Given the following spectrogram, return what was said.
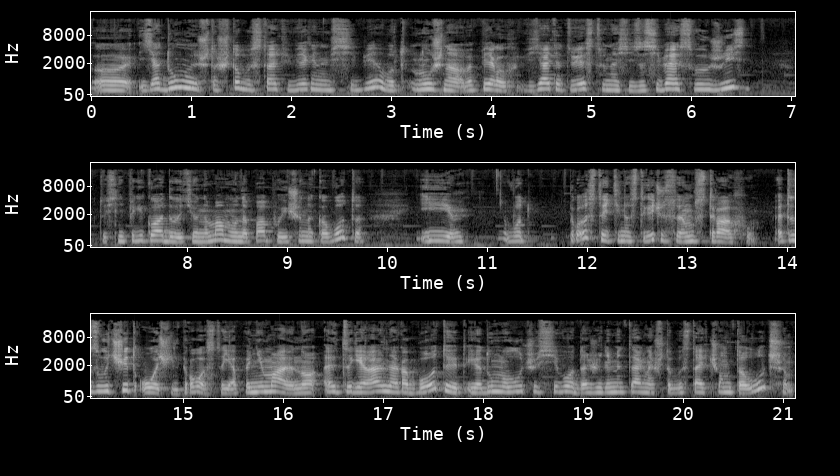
э, я думаю, что чтобы стать уверенным в себе, вот нужно, во-первых, взять ответственность за себя и свою жизнь, то есть не перекладывать ее на маму, на папу, еще на кого-то, и вот просто идти навстречу своему страху. Это звучит очень просто, я понимаю, но это реально работает, и я думаю, лучше всего, даже элементарно, чтобы стать чем-то лучшим,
